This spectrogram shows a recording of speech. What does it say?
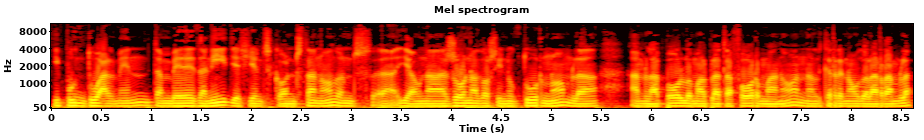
i puntualment també de nit i així ens consta no? doncs, eh, hi ha una zona d'oci nocturn no? amb, la, amb la Pol, amb el plataforma no? en el carrer Nou de la Rambla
